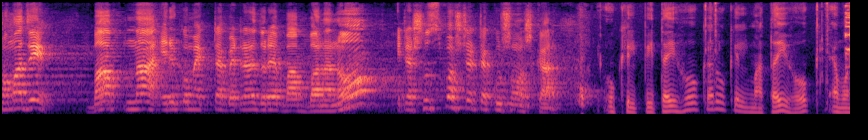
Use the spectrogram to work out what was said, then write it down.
সমাজে বাপ না এরকম একটা বেটারে ধরে বাপ বানানো এটা সুস্পষ্ট একটা কুসংস্কার। উকিল পিতাই হোক আর উকিল মাতাই হোক এমন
